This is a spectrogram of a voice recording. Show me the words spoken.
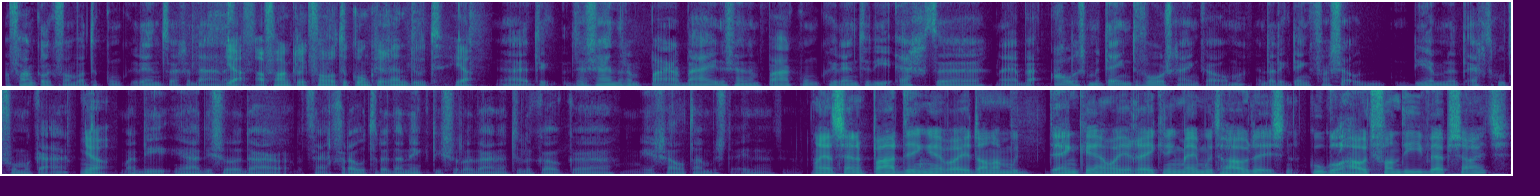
afhankelijk van wat de concurrent eh, gedaan heeft. Ja, afhankelijk van wat de concurrent doet. Ja. Ja, het- er zijn er een paar bij. Er zijn een paar concurrenten die echt eh, nou ja, bij alles meteen tevoorschijn komen. En dat ik denk van zo, die hebben het echt goed voor elkaar. ja. Maar die, ja, die zullen daar, dat zijn grotere dan ik, die zullen daar natuurlijk ook eh, meer geld aan besteden natuurlijk. Nou ja, het zijn een paar dingen waar je dan aan moet denken en waar je rekening mee moet houden. Is Google houdt van die websites.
